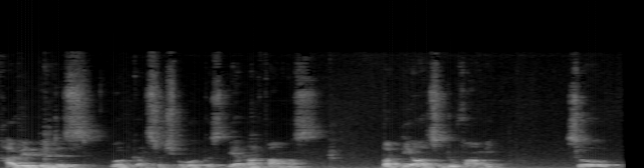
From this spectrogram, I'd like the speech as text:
highway builders, road construction workers, they are not farmers, but they also do farming. So,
